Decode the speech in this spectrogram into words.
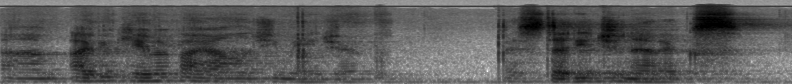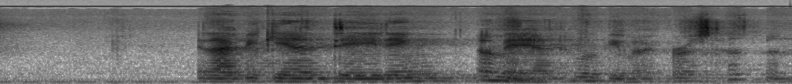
Um, I became a biology major. I studied genetics and I began dating a man who would be my first husband.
